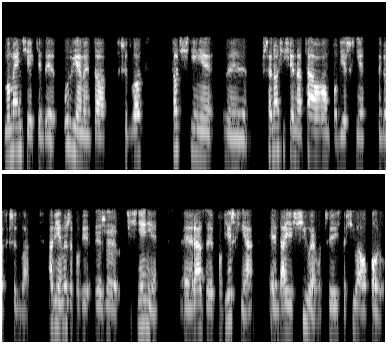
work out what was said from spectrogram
W momencie, kiedy urwiemy to skrzydło, to ciśnienie y, przenosi się na całą powierzchnię tego skrzydła. A wiemy, że, że ciśnienie y, razy powierzchnia y, daje siłę, czyli jest to siła oporu.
